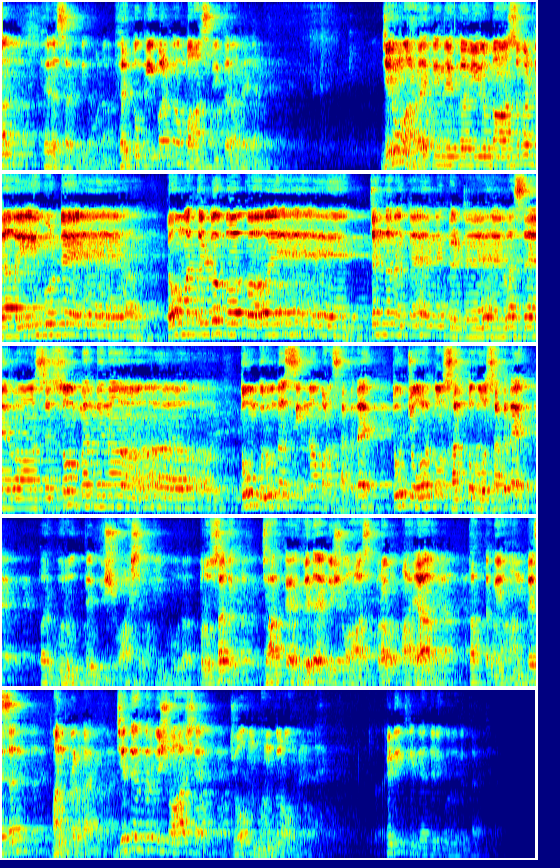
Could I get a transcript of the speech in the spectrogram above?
ਫਿਰ ਅਸਰ ਨਹੀਂ ਹੋਣਾ। ਫਿਰ ਤੂੰ ਕੀ ਬਣਨਾ? ਬਾਂਸ ਦੀ ਤਰ੍ਹਾਂ ਰਹਿ ਜਾਣਾ ਜਿਹਨੂੰ ਮਹਾਰਾਜ ਕਹਿੰਦੇ, ਕਬੀਰ ਬਾਂਸ ਵਡਾਈ ਬੁੱਢੇ ਟੋ ਮਤ ਕੋਏ। ਚੰਦਨ ਕੈ ਨਿਕਟੇ, ਵਸੈ ਵਾਸ ਸੁਗੰਧ ਨਾ ਤੂੰ ਗੁਰੂ ਦਾ ਸੀਨਾ ਬਣ ਸਕਦਾ ਹੈ, ਤੂੰ ਚੋਰ ਤੋਂ ਸੰਤ ਹੋ ਸਕਦਾ ਹੈ, ਪਰ ਗੁਰੂ ਤੇ ਵਿਸ਼ਵਾਸ ਰੱਖੀ ਪੂਰਾ ਭਰੋਸਾ ਰੱਖ ਜਾ ਕੇ ਹਿਰਦੈ ਵਿਸ਼ਵਾਸ ਪ੍ਰਭ ਆਇਆ ਤਤ ਗਿਆਨ ਤਿਸ ਮਨ ਪ੍ਰਗਟਾਇਆ ਜਿਹਦੇ ਅੰਦਰ ਵਿਸ਼ਵਾਸ ਹੈ ਜੋ ਮੰਗਲ ਹੋ ਮਿਲਦਾ ਹੈ। ਕਿਹੜੀ ਚੀਜ਼ ਹੈ ਜਿਹੜੀ ਗੁਰੂ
